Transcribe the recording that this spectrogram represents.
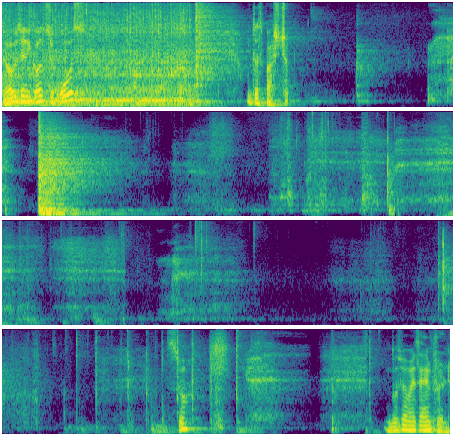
Da habe ich sie nicht ganz so groß. Und das passt schon. So. Und das werden wir jetzt einfüllen.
